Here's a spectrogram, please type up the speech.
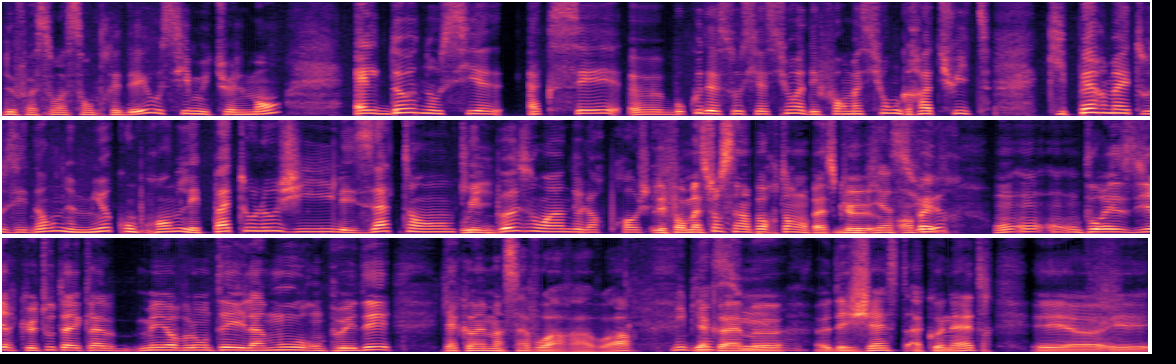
de façon à s'entraider aussi mutuellement. Elles donnent aussi accès, euh, beaucoup d'associations, à des formations gratuites qui permettent aux aidants de mieux comprendre les pathologies, les attentes, les besoins de leurs proches. Les formations, c'est important parce que, bien en sûr. fait, on, pourrait se dire que tout avec la meilleure volonté et l'amour, on peut aider. Il y a quand même un savoir à avoir. Mais il y a quand même euh, euh, des gestes à connaître et, euh,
